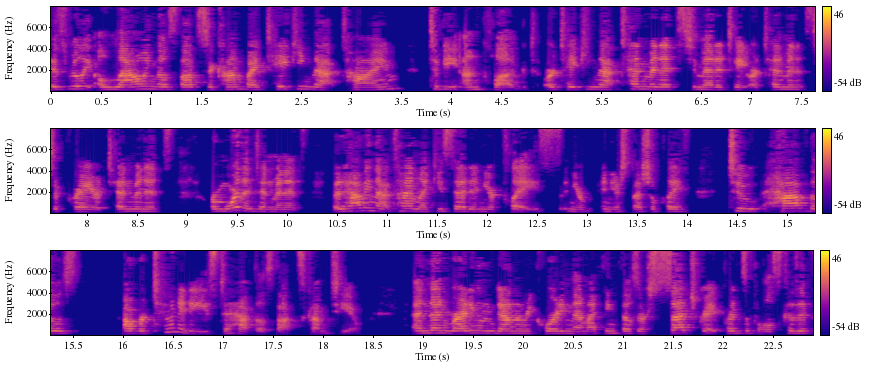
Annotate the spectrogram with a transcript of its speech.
is really allowing those thoughts to come by taking that time to be unplugged or taking that 10 minutes to meditate or 10 minutes to pray or 10 minutes or more than 10 minutes but having that time like you said in your place in your in your special place to have those opportunities to have those thoughts come to you. And then writing them down and recording them i think those are such great principles because if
